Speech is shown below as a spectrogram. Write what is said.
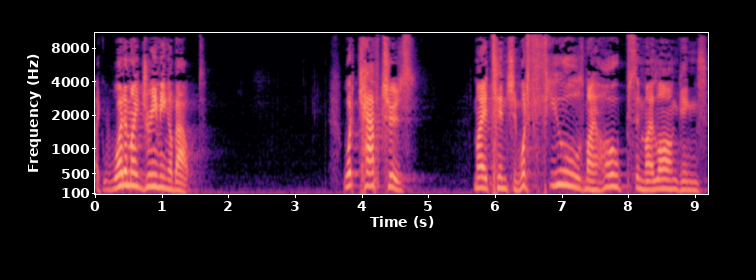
like, what am I dreaming about? What captures my attention? What fuels my hopes and my longings?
